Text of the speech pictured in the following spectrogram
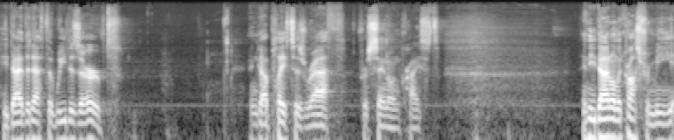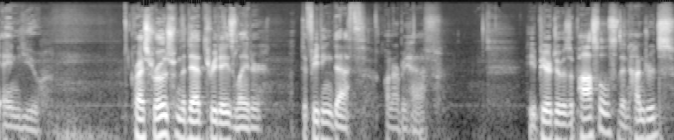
He died the death that we deserved. And God placed his wrath for sin on Christ. And he died on the cross for me and you. Christ rose from the dead three days later, defeating death on our behalf. He appeared to his apostles, then hundreds,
